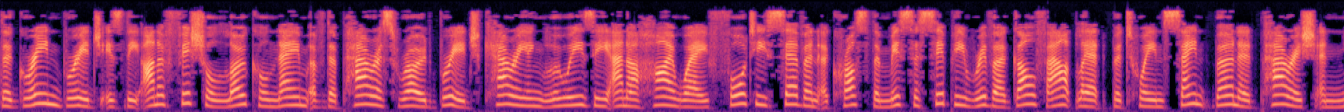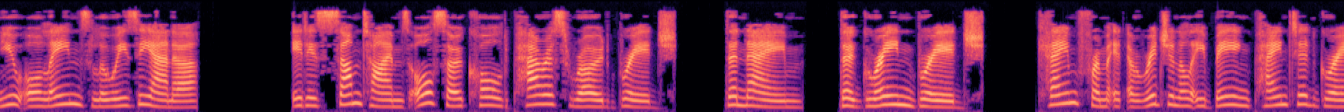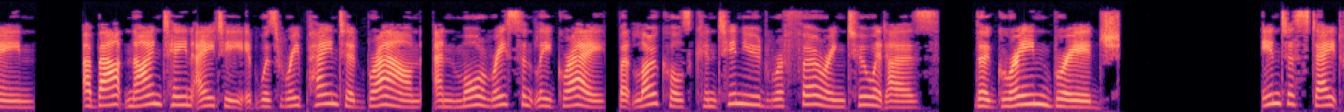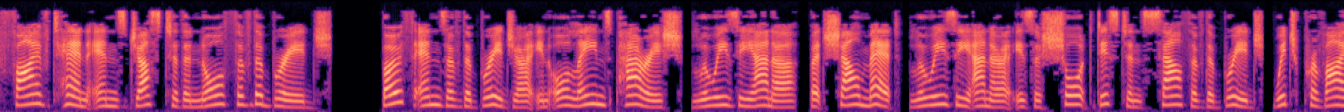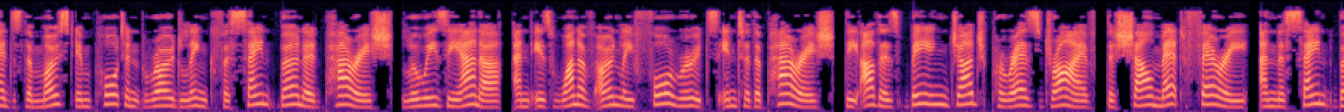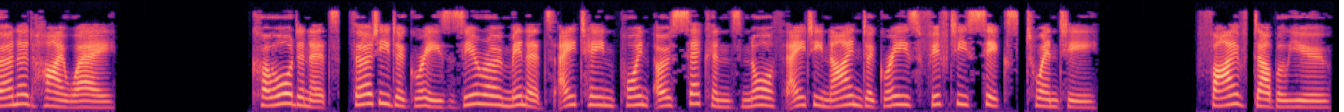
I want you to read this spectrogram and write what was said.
The Green Bridge is the unofficial local name of the Paris Road Bridge carrying Louisiana Highway 47 across the Mississippi River Gulf outlet between St. Bernard Parish and New Orleans, Louisiana. It is sometimes also called Paris Road Bridge. The name, the Green Bridge, came from it originally being painted green. About 1980 it was repainted brown, and more recently grey, but locals continued referring to it as, "...the Green Bridge". Interstate 510 ends just to the north of the bridge. Both ends of the bridge are in Orleans Parish, Louisiana, but Chalmette, Louisiana is a short distance south of the bridge, which provides the most important road link for St. Bernard Parish, Louisiana, and is one of only four routes into the parish, the others being Judge Perez Drive, the Chalmette Ferry, and the St. Bernard Highway. Coordinates 30 degrees 0 minutes 18.0 seconds north 89 degrees 56 20 5 W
